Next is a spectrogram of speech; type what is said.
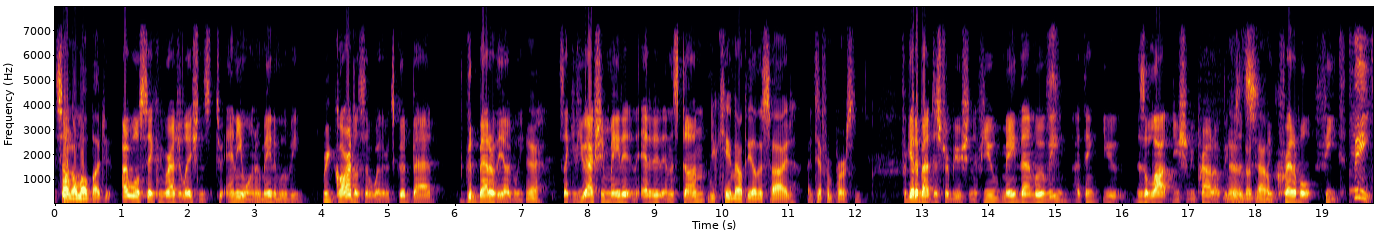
so on a low budget. I will say congratulations to anyone who made a movie, regardless of whether it's good, bad, good, bad, or the ugly. Yeah. It's like if you actually made it and edited it and it's done, You came out the other side a different person. Forget about distribution. If you made that movie, I think you there's a lot you should be proud of because Yeah, no it's doubt. an incredible feat. Feet.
